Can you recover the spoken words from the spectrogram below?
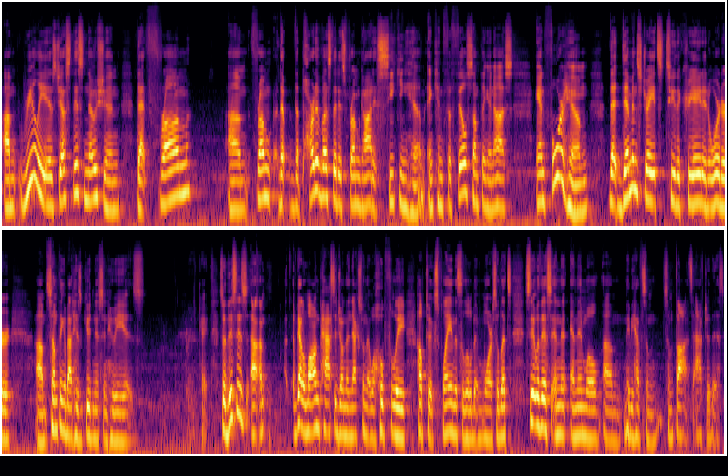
um, really is just this notion that from um, from that the part of us that is from God is seeking Him and can fulfill something in us and for Him that demonstrates to the created order um, something about his goodness and who he is. Okay, so this is, uh, I've got a long passage on the next one that will hopefully help to explain this a little bit more. So let's sit with this and, th- and then we'll um, maybe have some, some thoughts after this.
